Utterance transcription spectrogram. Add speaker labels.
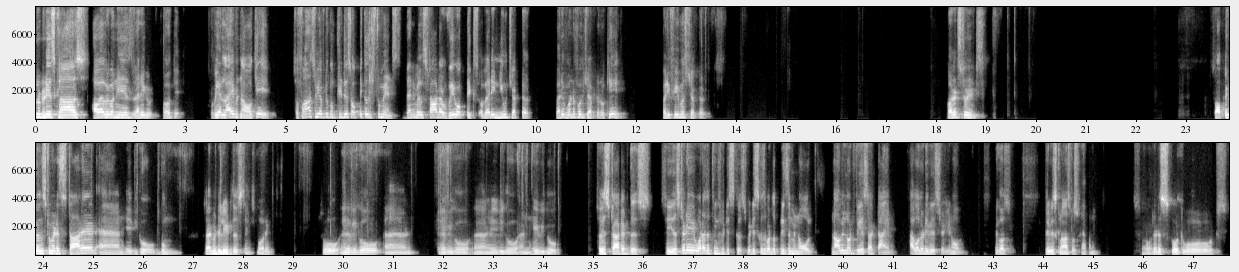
Speaker 1: to today's class. How everyone is? Very good. Okay. We are live now. Okay. So first we have to complete this optical instruments. Then we'll start our wave optics, a very new chapter. Very wonderful chapter. Okay. Very famous chapter. All right, students. So optical instrument is started and here we go. Boom. So let me delete these things. Boring. So here we go and here we go and here we go and here we go. So we started this. See, yesterday, what are the things we discussed? We discussed about the prism and all. Now we'll not waste our time. I've already wasted, you know, because previous class was happening. So let us go towards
